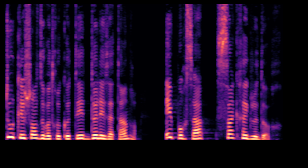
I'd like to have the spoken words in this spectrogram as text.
toutes les chances de votre côté de les atteindre. Et pour ça, 5 règles d'or.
